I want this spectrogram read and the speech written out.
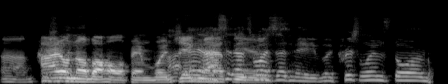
Um, I don't know about Hall of Fame, but Jake I- I Matthews said- that's why I said maybe. But Chris Lindstrom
